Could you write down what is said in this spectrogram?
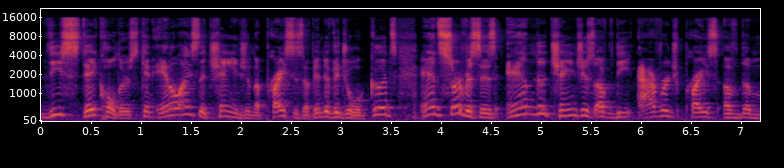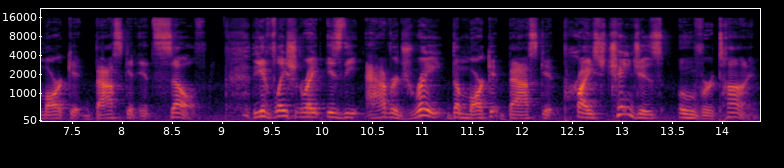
these stakeholders can analyze the change in the prices of individual goods and services and the changes of the average price of the market basket itself. The inflation rate is the average rate the market basket price changes over time.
